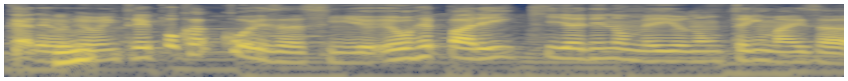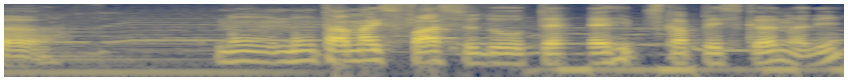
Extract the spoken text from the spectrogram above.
Cara, eu, Eu- entrei pouca coisa, assim. Eu, eu reparei que ali no meio não tem mais a. Não, não tá mais fácil do TR ficar pescando ali.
